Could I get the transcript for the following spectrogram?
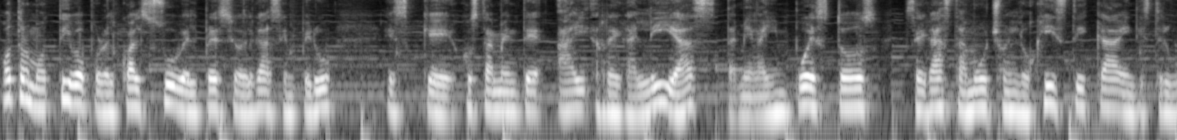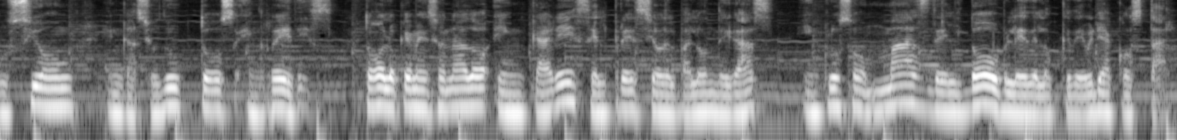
Otro motivo por el cual sube el precio del gas en Perú es que justamente hay regalías, también hay impuestos, se gasta mucho en logística, en distribución, en gasoductos, en redes. Todo lo que he mencionado encarece el precio del balón de gas, incluso más del doble de lo que debería costar.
